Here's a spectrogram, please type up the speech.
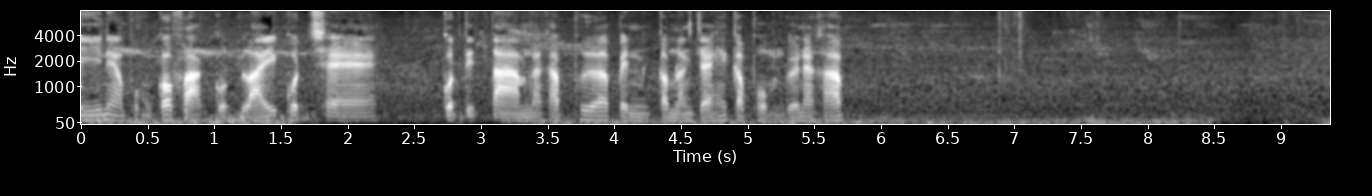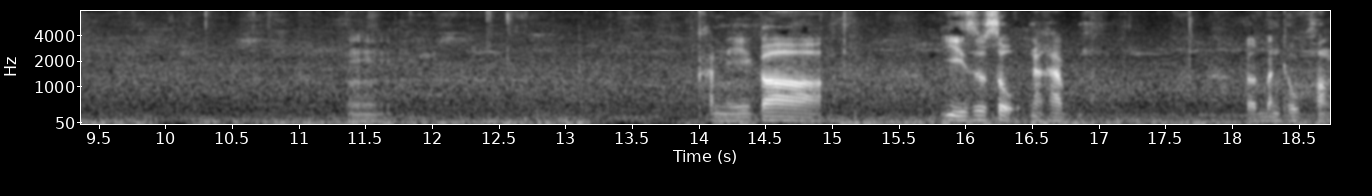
นี้เนี่ยผมก็ฝากกดไลค์ กดแชร์ กดติดตามนะครับ เพื่อเป็นกำลังใจให้กับผมด้วยนะครับ นี่คันนี้ ก็อีซูซุนะครับ รถบรรทุกของ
